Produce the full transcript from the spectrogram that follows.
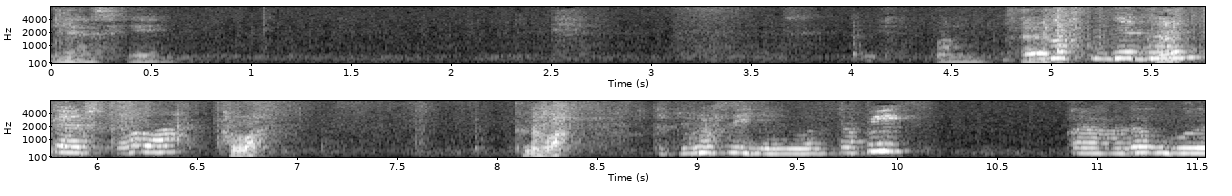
Iya sih. Eh, masih jadwalnya kayak sekolah apa? Kenapa? tapi masih jadwal tapi kadang-kadang gue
